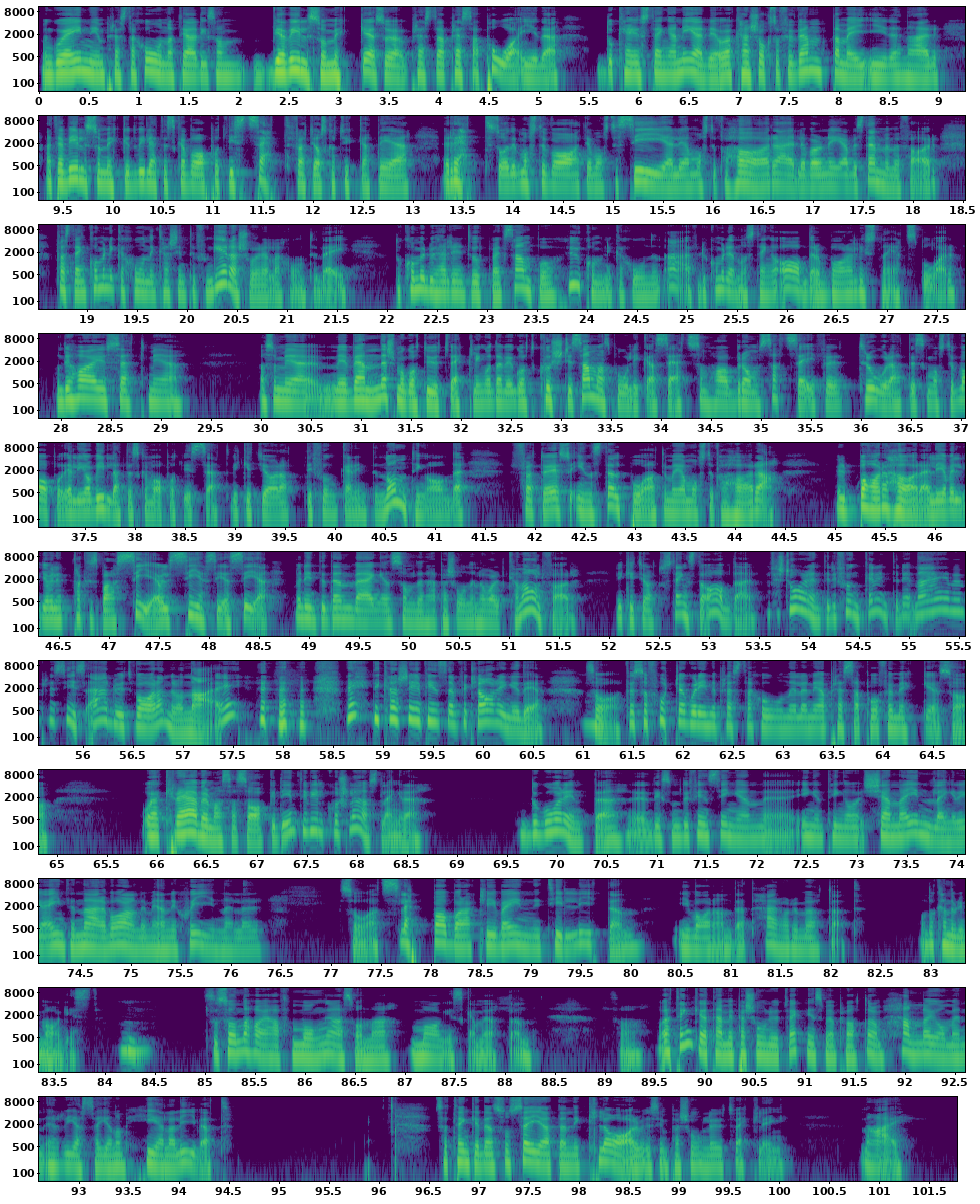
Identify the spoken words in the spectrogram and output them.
Men går jag in i en prestation att jag liksom, jag vill så mycket så jag pressar, pressar på i det, då kan jag stänga ner det och jag kanske också förväntar mig i den här, att jag vill så mycket, då vill jag att det ska vara på ett visst sätt för att jag ska tycka att det är rätt. Så det måste vara att jag måste se eller jag måste få höra eller vad det nu är jag bestämmer mig för. Fast den kommunikationen kanske inte fungerar så i relation till dig. Då kommer du heller inte vara uppmärksam på hur kommunikationen är, för du kommer redan att stänga av där och bara lyssna i ett spår. Och det har jag ju sett med alltså med, med vänner som har gått i utveckling och där vi har gått kurs tillsammans på olika sätt som har bromsat sig för tror att det måste vara på, eller jag vill att det ska vara på ett visst sätt, vilket gör att det funkar inte någonting av det. För att jag är så inställd på att men jag måste få höra. Jag vill bara höra, eller jag vill, jag vill faktiskt bara se, jag vill se, se, se. Men det är inte den vägen som den här personen har varit kanal för. Vilket gör att då stängs det av där. Jag förstår inte, det funkar inte det. Nej, men precis. Är du ett varande då? Nej. Nej, det kanske finns en förklaring i det. Mm. Så, för så fort jag går in i prestation eller när jag pressar på för mycket så och jag kräver massa saker, det är inte villkorslöst längre. Då går det inte. Det, det finns ingen, eh, ingenting att känna in längre. Jag är inte närvarande med energin eller så. Att släppa och bara kliva in i tilliten i varandet. Här har du mötet. Och då kan det bli magiskt. Mm. Så sådana har jag haft många sådana magiska möten. Så. Och jag tänker att det här med personlig utveckling som jag pratar om handlar ju om en, en resa genom hela livet. Så jag tänker den som säger att den är klar med sin personliga utveckling. Nej,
